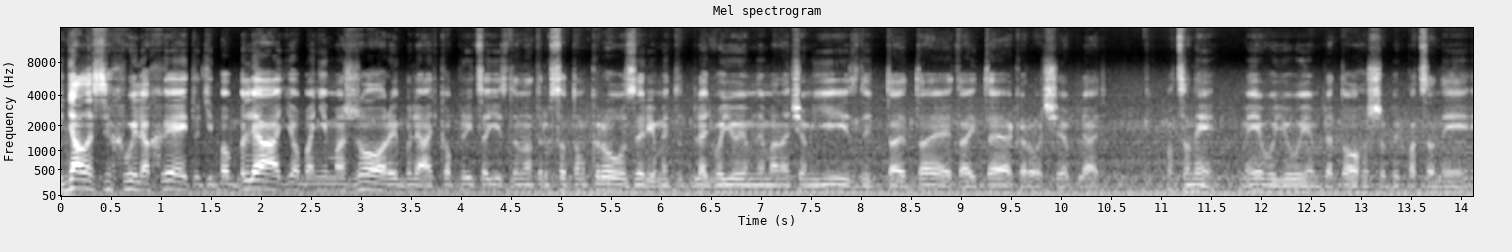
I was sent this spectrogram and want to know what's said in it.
піднялася хвиля хейту, типа, блядь, йобані мажори, блядь, Капріца їздить на 300-му крузері, ми тут, блядь, воюємо, нема на чому їздить, та те, та й те, коротше, блядь. Пацани, ми воюємо для того, щоб пацани,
